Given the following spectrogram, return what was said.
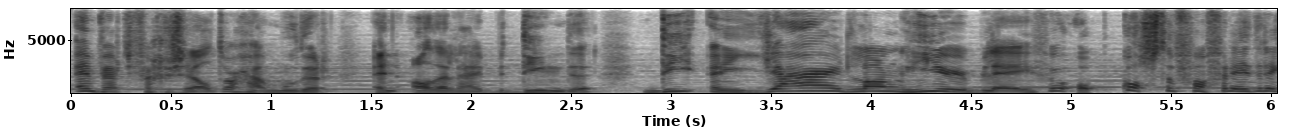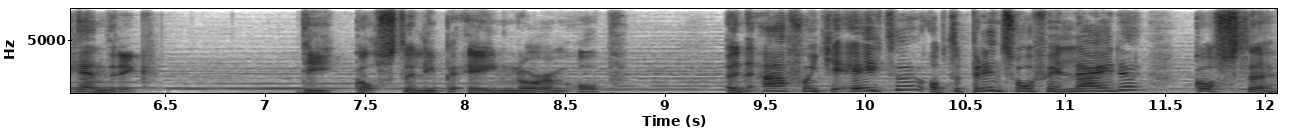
en werd vergezeld door haar moeder en allerlei bedienden die een jaar lang hier bleven op kosten van Frederik Hendrik. Die kosten liepen enorm op. Een avondje eten op de Prinshof in Leiden kostte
